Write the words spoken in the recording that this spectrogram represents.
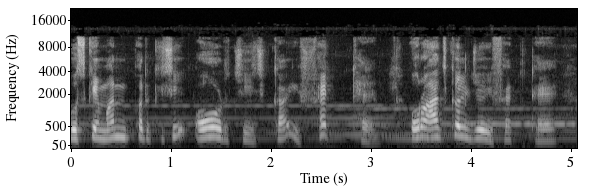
उसके मन पर किसी और चीज़ का इफ़ेक्ट है। और आजकल जो इफ़ेक्ट है,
